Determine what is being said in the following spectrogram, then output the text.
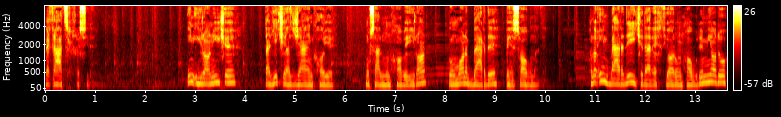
به قتل رسیده. این ایرانی که در یکی از جنگ های مسلمون ها به ایران به عنوان برده به حساب اومده. حالا این برده ای که در اختیار اونها بوده میاد و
